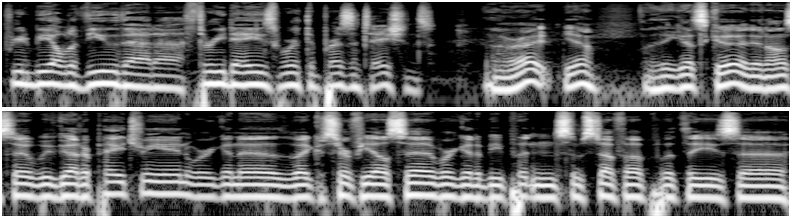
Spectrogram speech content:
for you to be able to view that uh, three days worth of presentations. All right, yeah, I think that's good. And also, we've got our Patreon. We're gonna, like Seraphiel said, we're gonna be putting some stuff up with these uh,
